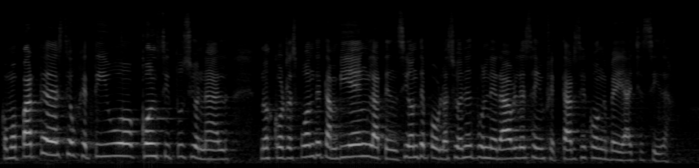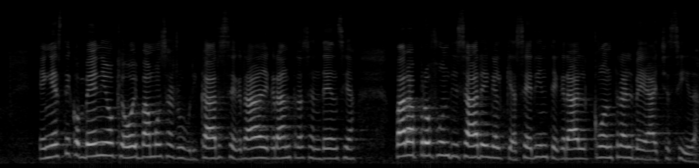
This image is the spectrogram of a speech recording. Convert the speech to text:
Como parte de este objetivo constitucional, nos corresponde también la atención de poblaciones vulnerables a infectarse con el VIH-Sida. En este convenio que hoy vamos a rubricar será de gran trascendencia para profundizar en el quehacer integral contra el VIH-Sida,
